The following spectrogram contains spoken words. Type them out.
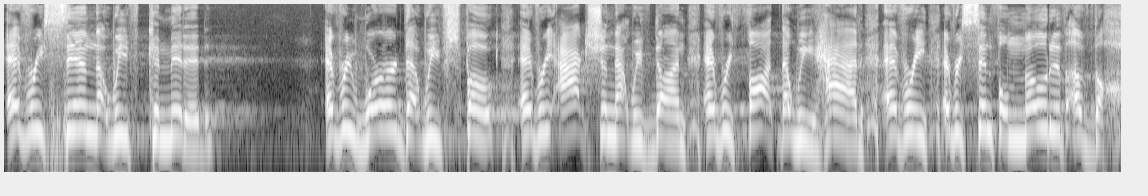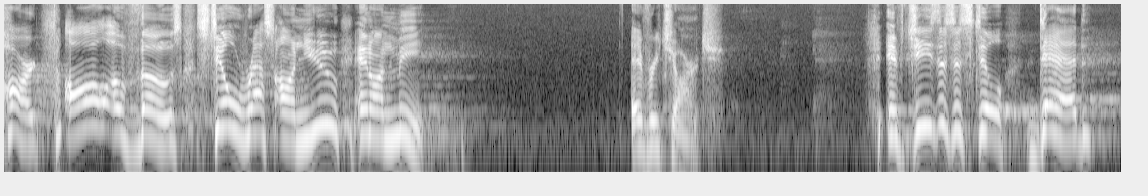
Every sin that we've committed, every word that we've spoke, every action that we've done, every thought that we had, every every sinful motive of the heart, all of those still rest on you and on me. Every charge. If Jesus is still dead,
